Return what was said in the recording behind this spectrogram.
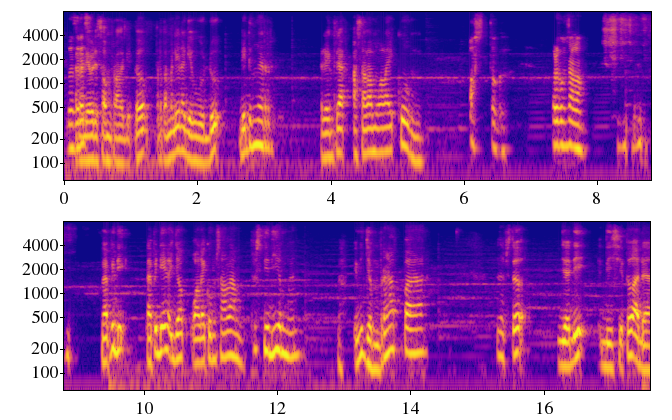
Terus terus. dia udah sompral gitu pertama dia lagi wudhu dia denger ada yang teriak assalamualaikum Astaga. Waalaikumsalam. tapi di tapi dia jawab waalaikumsalam terus dia diem kan lah ini jam berapa terus habis itu jadi di situ ada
